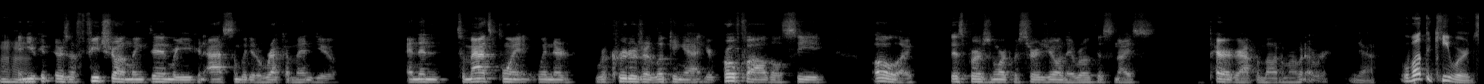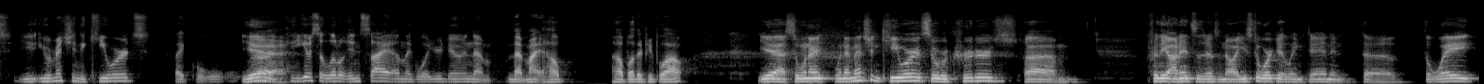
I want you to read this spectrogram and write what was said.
Mhm. And you can there's a feature on LinkedIn where you can ask somebody to recommend you. And then to Matt's point, when their recruiters are looking at your profile, they'll see, oh, like this person worked with Sergio and they wrote this nice paragraph about him or whatever. Yeah. What about the keywords? You, you were mentioning the keywords. Like, uh, Yeah. can you give us a little insight on like what you're doing that that might help help other people out? Yeah. So when I when I mentioned keywords, so recruiters, um, for the audience that doesn't know, I used to work at LinkedIn, and the the way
